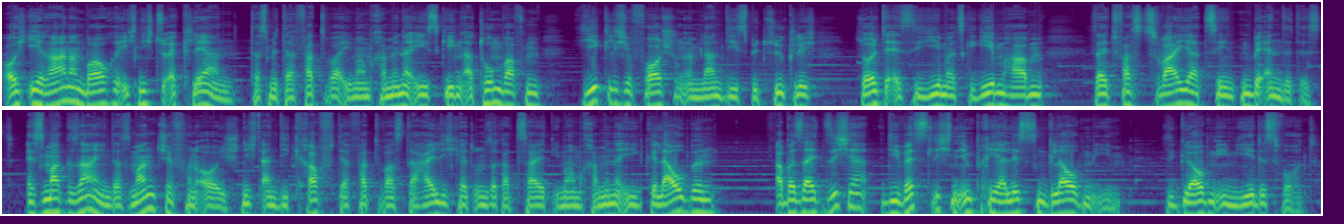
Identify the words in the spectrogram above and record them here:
Euch Iranern brauche ich nicht zu erklären, dass mit der Fatwa Imam Khamenei's gegen Atomwaffen jegliche Forschung im Land diesbezüglich, sollte es sie jemals gegeben haben, seit fast zwei Jahrzehnten beendet ist. Es mag sein, dass manche von euch nicht an die Kraft der Fatwas der Heiligkeit unserer Zeit Imam Khamenei glauben aber seid sicher, die westlichen Imperialisten glauben ihm. Sie glauben ihm jedes Wort.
